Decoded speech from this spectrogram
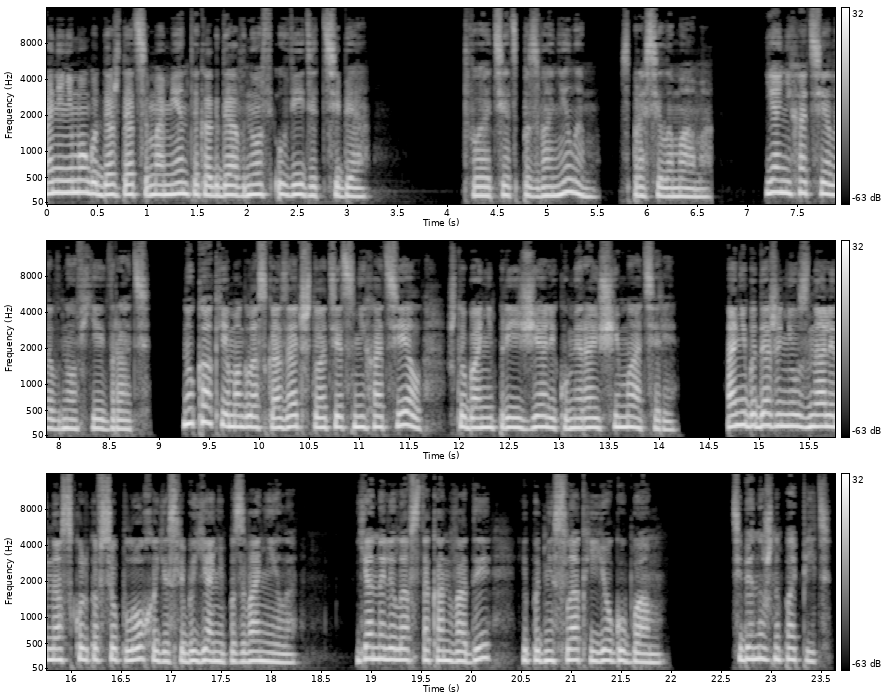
Они не могут дождаться момента, когда вновь увидят тебя. Твой отец позвонил им? — спросила мама. Я не хотела вновь ей врать. Ну как я могла сказать, что отец не хотел, чтобы они приезжали к умирающей матери? Они бы даже не узнали, насколько все плохо, если бы я не позвонила. Я налила в стакан воды и поднесла к ее губам. «Тебе нужно попить».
